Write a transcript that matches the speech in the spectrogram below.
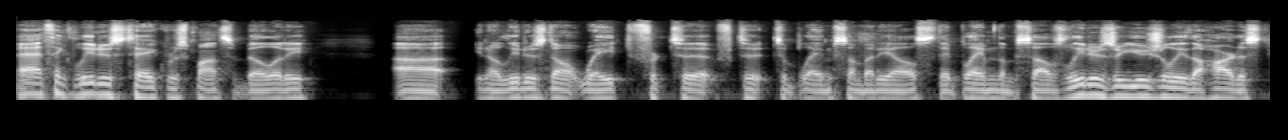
I think leaders take responsibility uh, you know, leaders don't wait for to, to, to blame somebody else; they blame themselves. Leaders are usually the hardest.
